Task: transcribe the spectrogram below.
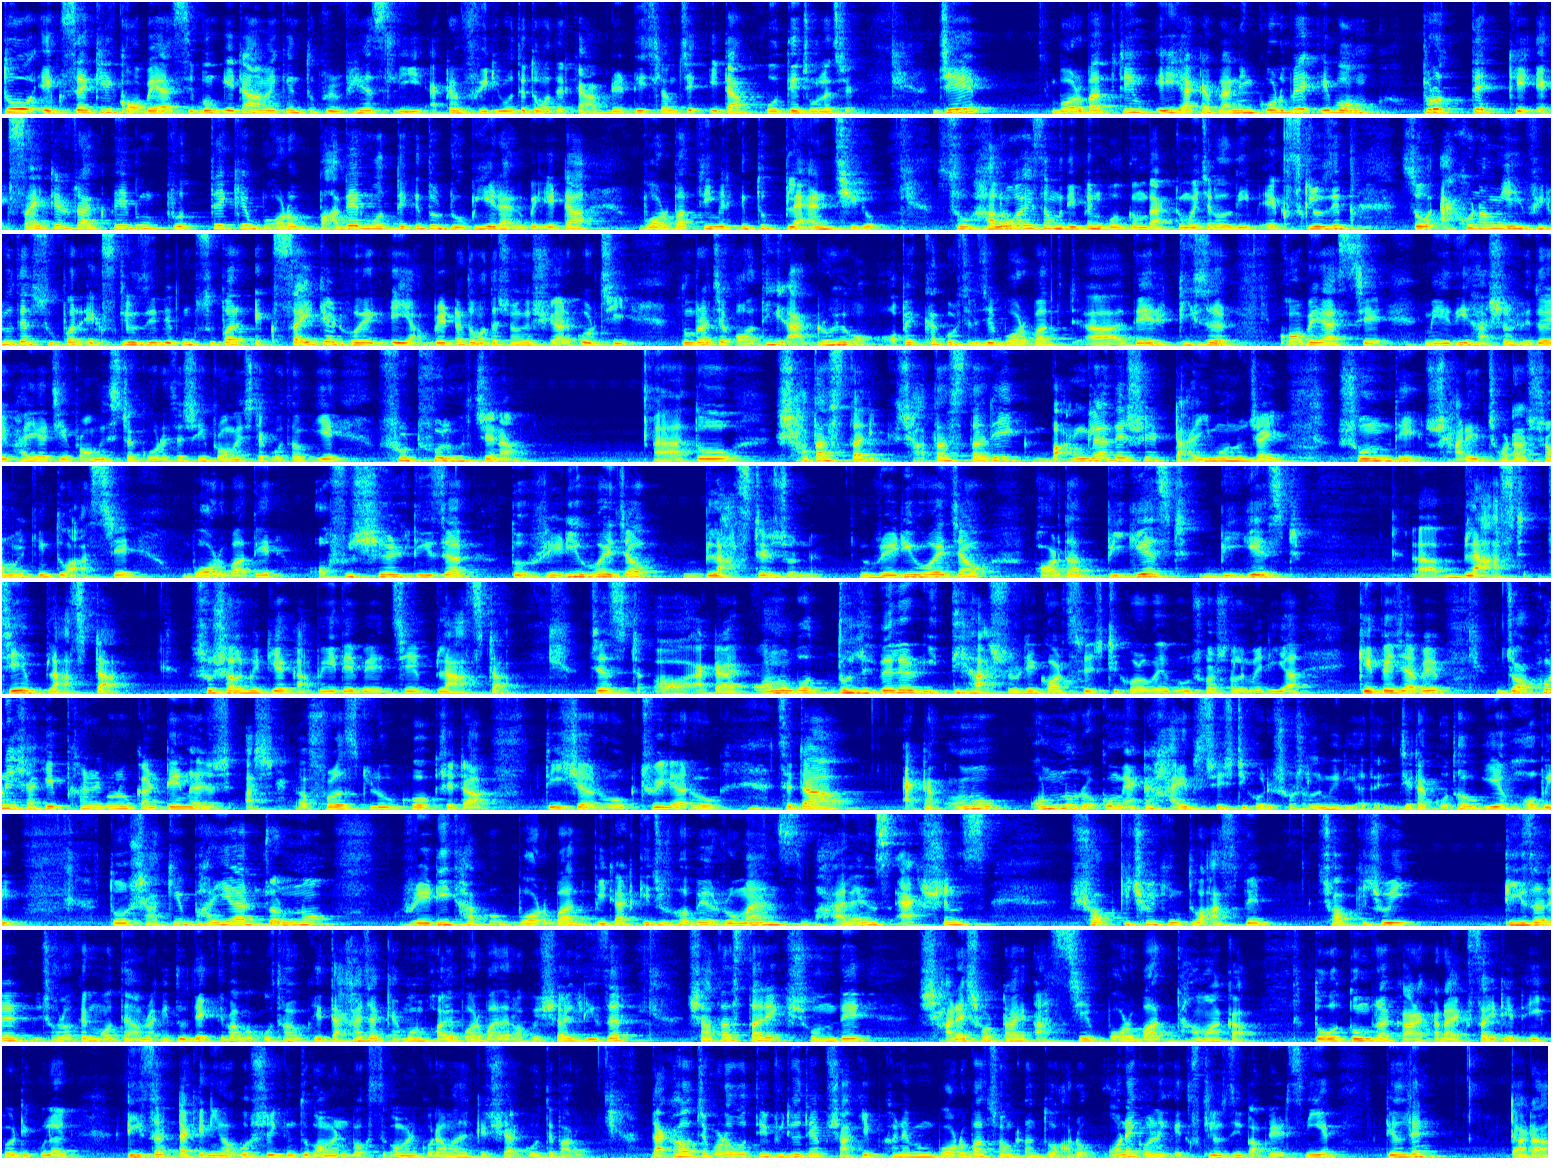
তো এক্স্যাক্টলি কবে আসছে? এবং এটা আমি কিন্তু প্রিভিয়াসলি একটা ভিডিওতে তোমাদেরকে আপডেট দিয়েছিলাম যে এটা হতে চলেছে। যে বরবাদ এই একটা প্ল্যানিং করবে এবং প্রত্যেককে এক্সাইটেড রাখবে এবং প্রত্যেককে বরবাদের মধ্যে কিন্তু ডুবিয়ে রাখবে। এটা বরবাদ টিমের কিন্তু প্ল্যান ছিল। সো হ্যালো গাইস আমি Dipen welcome back to my channel Deep exclusive so এখন আমি এই ভিডিওতে সুপার এক্সক্লুসিভ এবং সুপার এক্সাইটেড হয়ে এই আপডেটটা তোমাদের সঙ্গে শেয়ার করছি। তোমরা যে অধীর আগ্রহে অপেক্ষা করছিলে যে বরবাদ আহ, টিজার কবে আসছে মেহেদি হাসান হৃদয় ভাইয়া যে প্রমিসটা করেছে সেই প্রমিসটা কোথাও গিয়ে ফ্রুটফুল হচ্ছে না। তো সাতাশ তারিখ সাতাশ তারিখ বাংলাদেশের টাইম অনুযায়ী সন্ধে সাড়ে ছটার সময় কিন্তু আসছে বরবাদের অফিসিয়াল টিজার তো রেডি হয়ে যাও ব্লাস্টের জন্য। রেডি হয়ে যাও for the biggest biggest blast যে ব্লাস্টটা সোশ্যাল মিডিয়া কাঁপিয়ে দেবে, যে ব্লাস্টটা জাস্ট একটা অনবদ্য লেভেলের ইতিহাস রেকর্ড সৃষ্টি করবে এবং সোশ্যাল মিডিয়া কেঁপে যাবে। যখনই শাকিব খানের কোনো কন্টেন্ট আস ফার্স্ট লুক হোক, সেটা টিচার হোক ট্রিলার হোক, সেটা একটা অন্য অন্যরকম একটা হাইপ সৃষ্টি করে সোশ্যাল মিডিয়াতে যেটা কোথাও গিয়ে হবে। তো সাকিব ভাইয়ার জন্য রেডি থাকো বরবাদ, বিরাট কিছু হবে রোম্যান্স ভায়োলেন্স অ্যাকশনস সব কিছুই কিন্তু আসবে। সব কিছুই টিজারের ঝলকের মধ্যে আমরা কিন্তু দেখতে পাবো কোথাও গিয়ে। দেখা যাক কেমন হয় বরবাদের অফিসিয়াল টিজার সাতাশ তারিখ সন্ধে সাড়ে ছটায় আসছে বরবাদ ধামাকা। তো তোমরা কারা কারা এক্সাইটেড এই পার্টিকুলার টিজারটাকে নিয়ে অবশ্যই কিন্তু কমেন্ট বক্সে কমেন্ট করে আমাদেরকে শেয়ার করতে পারো। দেখা হচ্ছে পরবর্তী ভিডিওতে। শাকিব খান এবং বরবাদ সংক্রান্ত আরও অনেক অনেক এক্সক্লুসিভ আপডেটস নিয়ে। Till then tata.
